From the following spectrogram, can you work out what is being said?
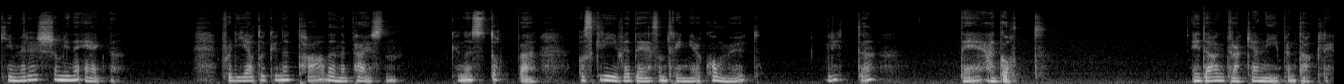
Kimmerers og mine egne. Fordi at å kunne ta denne pausen, kunne stoppe og skrive det som trenger å komme ut, lytte, det er godt. I dag drakk jeg ni pentakler.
